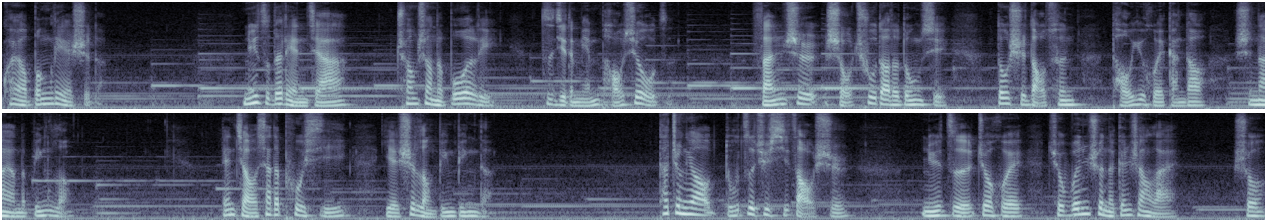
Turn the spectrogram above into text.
快要崩裂似的。女子的脸颊、窗上的玻璃、自己的棉袍袖子，凡是手触到的东西，都使岛村头一回感到是那样的冰冷。连脚下的铺席也是冷冰冰的。他正要独自去洗澡时，女子这回却温顺地跟上来，说：“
